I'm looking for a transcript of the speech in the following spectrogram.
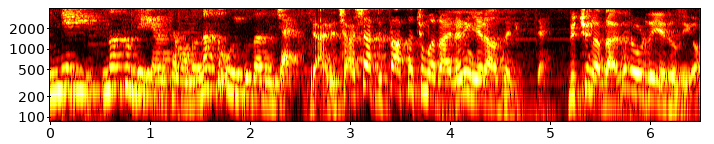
ne bir, nasıl bir yöntem olur? Nasıl uygulanacak? Yani çarşaf liste aslında tüm adayların yer aldığı liste. Bütün adaylar orada yer alıyor.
